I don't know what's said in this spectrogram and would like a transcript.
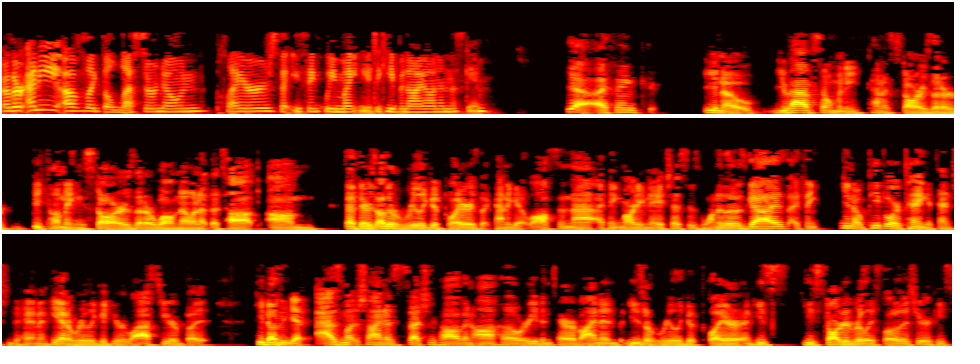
are there any of like the lesser known players that you think we might need to keep an eye on in this game? Yeah, I think, you know, you have so many kind of stars that are becoming stars that are well known at the top. Um, that there's other really good players that kind of get lost in that. I think Marty Necas is one of those guys. I think, you know, people are paying attention to him and he had a really good year last year, but he doesn't get as much shine as Svechnikov and Aho or even Teravainen, but he's a really good player and he's, he started really slow this year. He's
